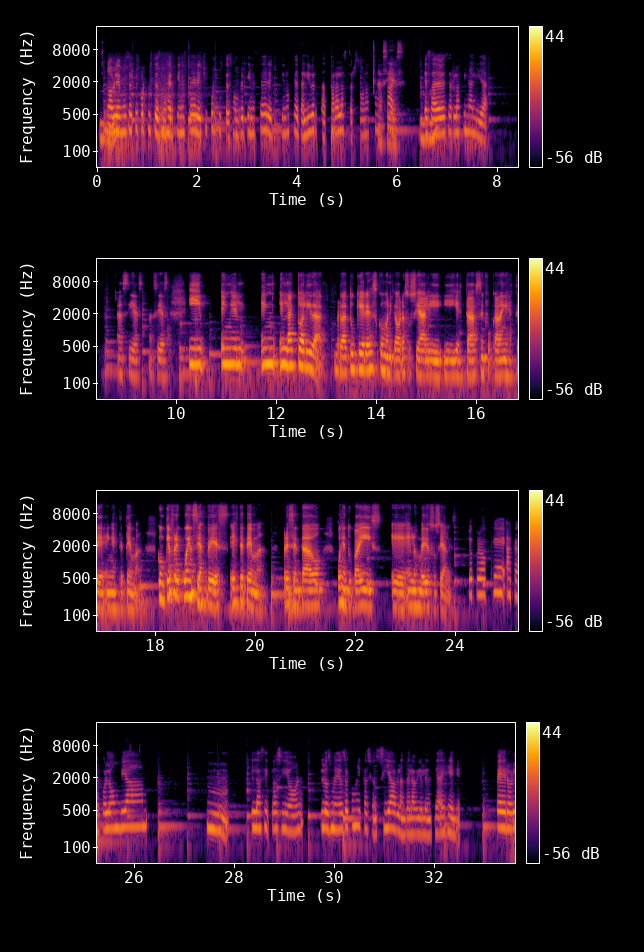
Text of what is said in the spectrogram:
No hablemos de que porque usted es mujer tiene este derecho y porque usted es hombre tiene este derecho, sino que haya libertad para las personas. Así es. Esa debe ser la finalidad. Así es, así es. Y en, el, en, en la actualidad, ¿verdad? Tú que eres comunicadora social y, y, estás enfocada en este, en este tema. ¿Con qué frecuencias ves este tema presentado pues, en tu país, eh, en los medios sociales? Yo creo que acá en Colombia mmm, la situación, los medios de comunicación sí hablan de la violencia de género, pero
